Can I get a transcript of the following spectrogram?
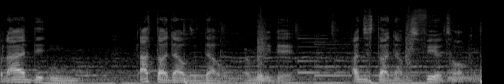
But I didn't, I thought that was the devil. I really did. I just thought that was fear talking.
